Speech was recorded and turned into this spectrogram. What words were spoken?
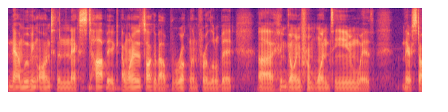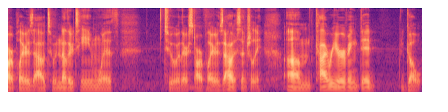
now, moving on to the next topic, I wanted to talk about Brooklyn for a little bit. Uh, going from one team with their star players out to another team with two of their star players out, essentially. Um, Kyrie Irving did go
